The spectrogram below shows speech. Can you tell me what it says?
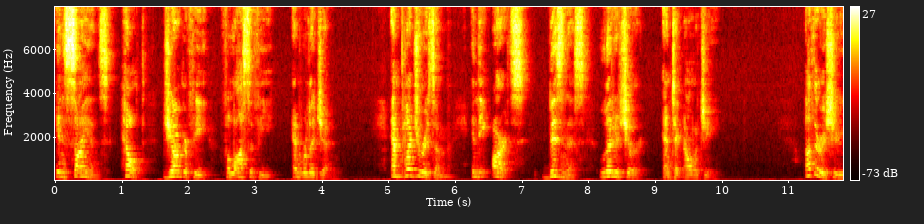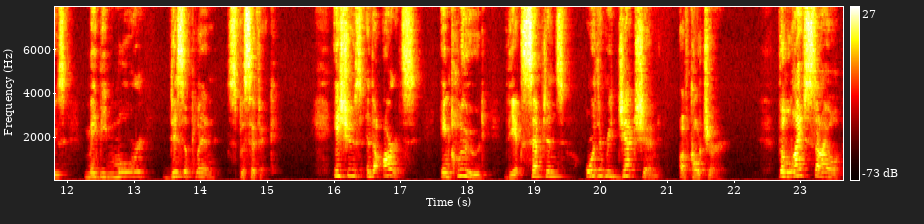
in science, health, geography, philosophy, and religion. And plagiarism in the arts, business, literature, and technology. Other issues may be more discipline specific. Issues in the arts include the acceptance or the rejection of culture, the lifestyle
